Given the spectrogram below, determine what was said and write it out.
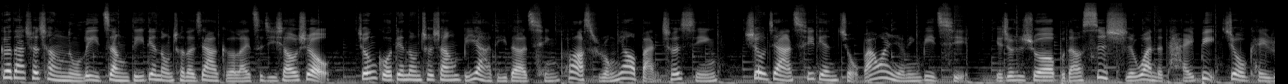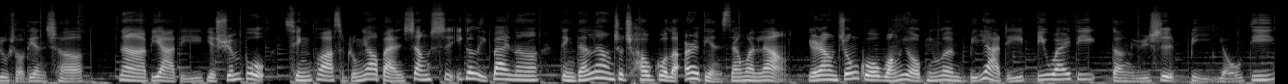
各大车厂努力降低电动车的价格来刺激销售。中国电动车商比亚迪的秦 Plus 荣耀版车型售价七点九八万人民币起，也就是说不到四十万的台币就可以入手电车。那比亚迪也宣布，秦 Plus 荣耀版上市一个礼拜呢，订单量就超过了二点三万辆，也让中国网友评论比亚迪 BYD 等于是比油低。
